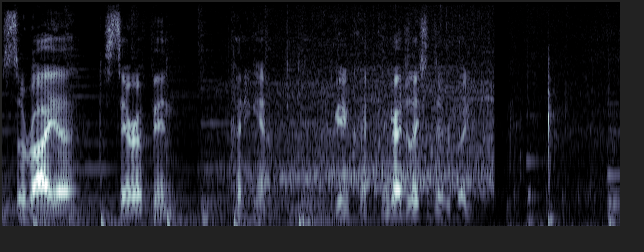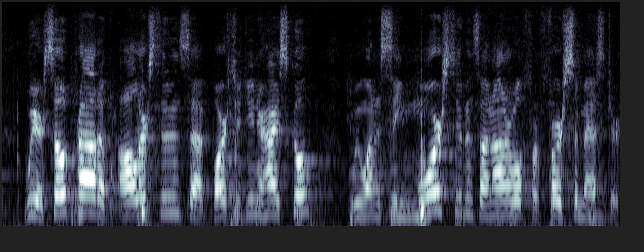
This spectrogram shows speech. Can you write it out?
Soraya Seraphin Cunningham. Again, congratulations, everybody. We are so proud of all our students at Barstow Junior High School. We want to see more students on honor roll for first semester.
